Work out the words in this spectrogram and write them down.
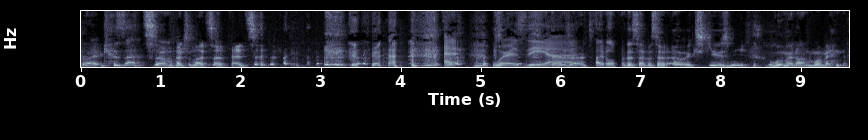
right? Because that's so much less offensive. and, whereas the There's uh, our title for this episode. Oh, excuse me, woman on woman,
